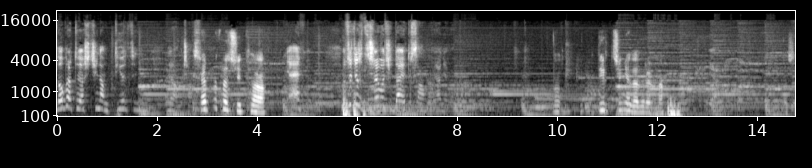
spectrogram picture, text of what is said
Dobra, to ja ścinam dirt i nie, nie mam czasu. Ale po co ci to? Nie wiem. No przecież drzewo ci daje to samo, ja nie wiem. No, dirt ci nie da drewna. Właśnie.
